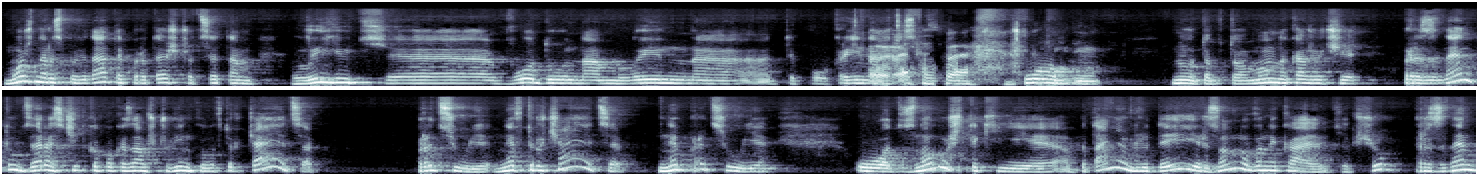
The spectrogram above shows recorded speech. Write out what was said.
Можна розповідати про те, що це там лиють е, воду на млин, е, типу Україна. Чому? Ну тобто, умовно кажучи, президент тут зараз чітко показав, що він, коли втручається, працює, не втручається, не працює. От знову ж таки, питання в людей резонно виникають. Якщо президент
